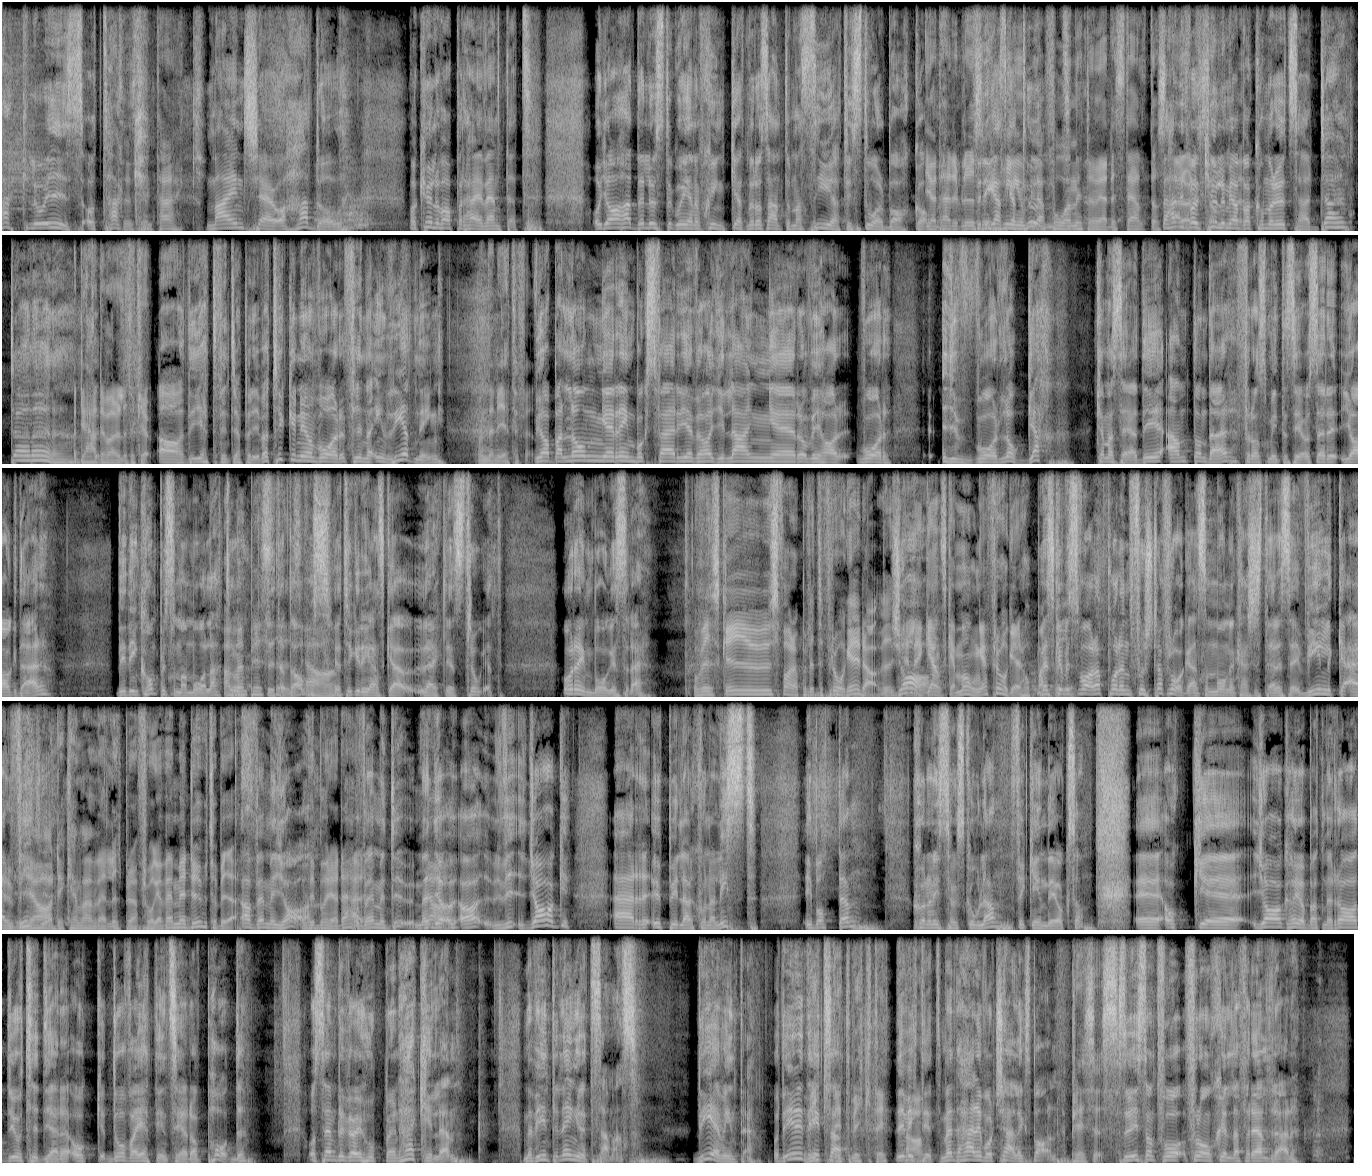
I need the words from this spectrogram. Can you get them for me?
Tack Louise och tack Tusen tack. Mindshare och Huddle. Vad kul att vara på det här eventet. Och jag hade lust att gå igenom skynket men då sa Anton man ser ju att vi står bakom. Ja, det hade blivit För så det är ganska himla fånigt om vi hade ställt oss Det här hade och varit kul liksom- om jag bara kommer ut så här. Dun, dun, dun, dun. Det hade varit lite kul. Ja, det är jättefint draperi. Vad tycker ni om vår fina inredning? Men den är jättefin. Vi har ballonger, regnbågsfärger, vi har girlanger och vi har vår, i vår logga kan man säga. Det är Anton där för de som inte ser och så är det jag där. Det är din kompis som har målat Ja, och ritat av oss. ja. Jag tycker det är ganska verklighetstroget. Och regnbåge sådär. Och vi ska ju svara på lite frågor idag. Vi, Ja. Eller ganska många frågor hoppas Men ska vi svara på den första frågan som många kanske ställer sig. Vilka är vi? Ja, det kan vara en väldigt bra fråga. Vem är du Tobias? Ja, vem är jag? Och vi börjar där. Och vem är du? Men Ja. jag, ja, vi, jag är utbildad journalist i botten. Journalisthögskolan, fick in det också. Eh, och eh, Jag har jobbat med radio tidigare och då var jag jätteintresserad av podd. Och Sen blev jag ihop med den här killen. Men vi är inte längre tillsammans. Det är vi inte. Och det är lite Viktigt, intressant. viktigt. Det är Ja. viktigt. Men det här är vårt kärleksbarn. Precis. Så vi är som två frånskilda föräldrar.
